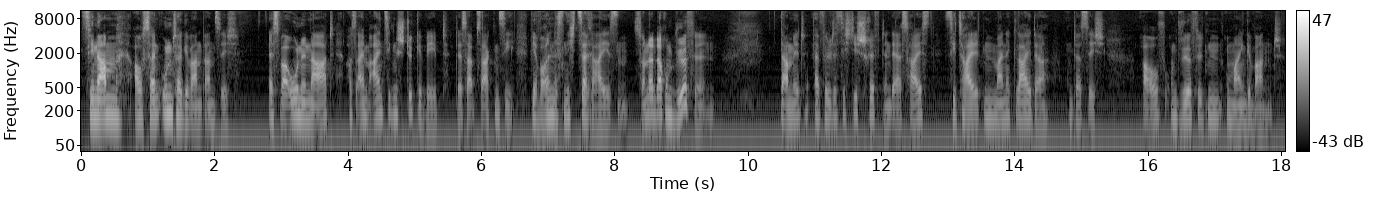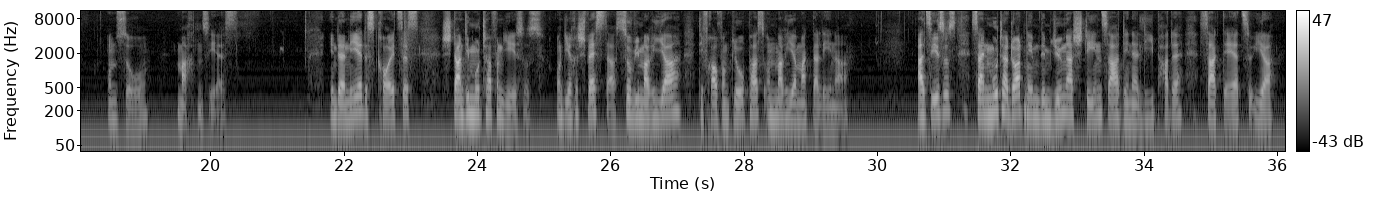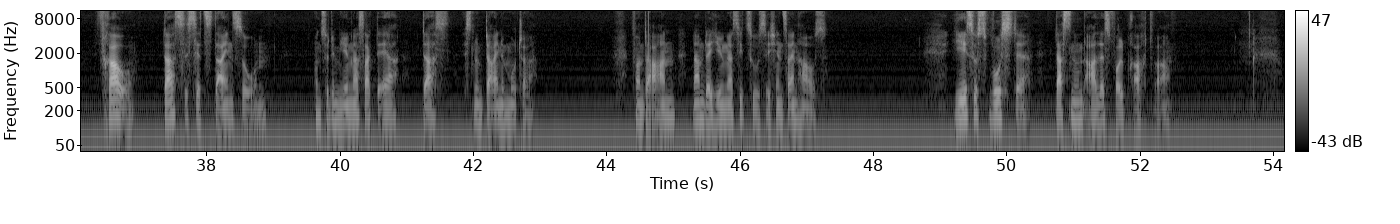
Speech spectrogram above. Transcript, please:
Sie nahmen auch sein Untergewand an sich. Es war ohne Naht aus einem einzigen Stück gewebt. Deshalb sagten sie, wir wollen es nicht zerreißen, sondern darum würfeln. Damit erfüllte sich die Schrift, in der es heißt, sie teilten meine Kleider unter sich auf und würfelten um mein Gewand. Und so machten sie es. In der Nähe des Kreuzes stand die Mutter von Jesus und ihre Schwester sowie Maria, die Frau von Klopas und Maria Magdalena. Als Jesus seine Mutter dort neben dem Jünger stehen sah, den er lieb hatte, sagte er zu ihr, Frau, das ist jetzt dein Sohn. Und zu dem Jünger sagte er, das ist nun deine Mutter. Von da an nahm der Jünger sie zu sich in sein Haus. Jesus wusste, dass nun alles vollbracht war.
